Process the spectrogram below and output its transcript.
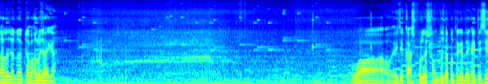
তাদের জন্য একটা ভালো জায়গা। ওয়াও, এই যে কাশফুলের সৌন্দর্য আপনাদেরকে দেখাইতেছি।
